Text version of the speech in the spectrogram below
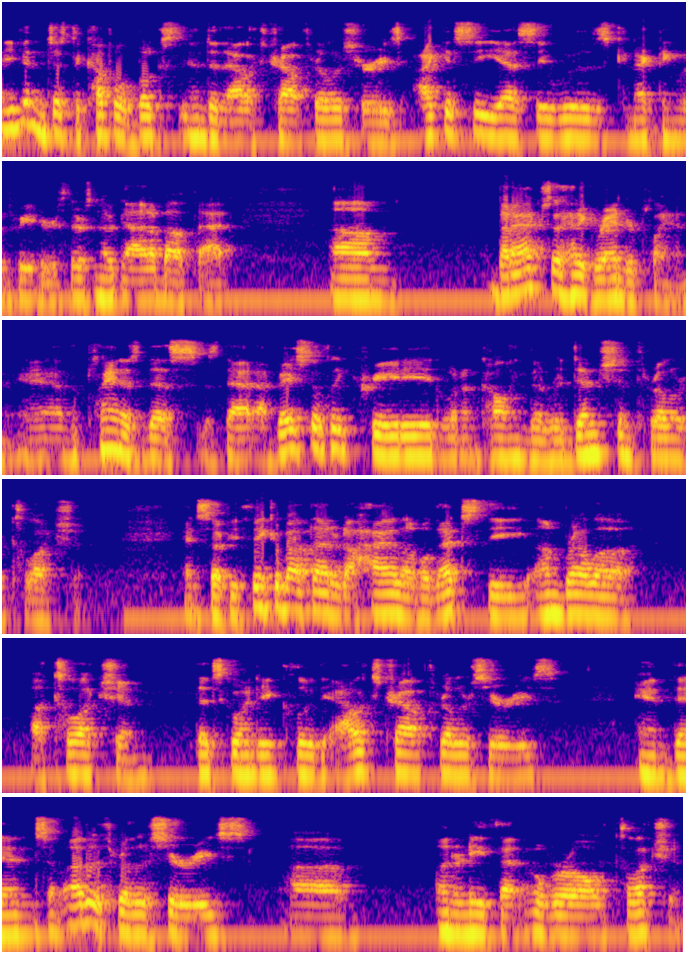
even just a couple of books into the Alex Troutt thriller series, I could see yes, it was connecting with readers. There's no doubt about that. Um, but I actually had a grander plan, and the plan is this: is that I basically created what I'm calling the Redemption Thriller Collection. And so, if you think about that at a high level, that's the umbrella uh, collection that's going to include the Alex Troutt thriller series, and then some other thriller series uh, underneath that overall collection.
